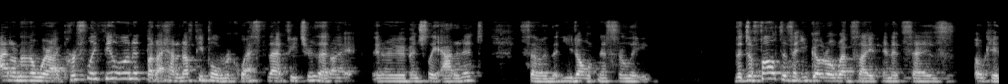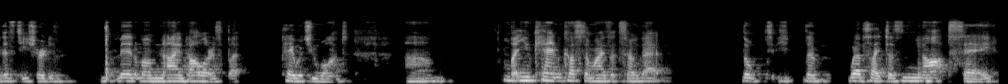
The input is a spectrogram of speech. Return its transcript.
I don't know where I personally feel on it, but I had enough people request that feature that I eventually added it so that you don't necessarily. The default is that you go to a website and it says, okay, this t shirt is minimum $9, but pay what you want. Um, but you can customize it so that the, the website does not say,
